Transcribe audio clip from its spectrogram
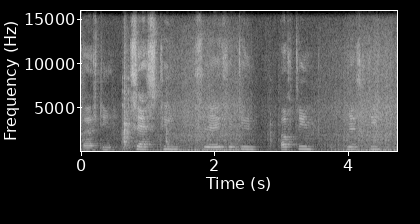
15, 16, 17, 18, 19,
